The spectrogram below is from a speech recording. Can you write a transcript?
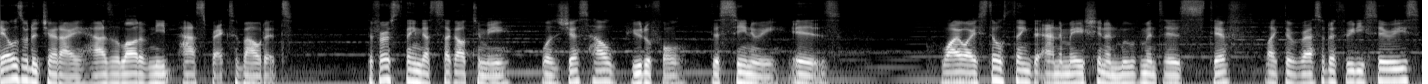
Tales of the Jedi has a lot of neat aspects about it. The first thing that stuck out to me was just how beautiful the scenery is. While I still think the animation and movement is stiff like the rest of the 3D series,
